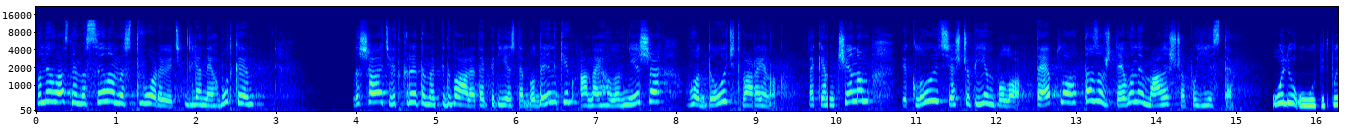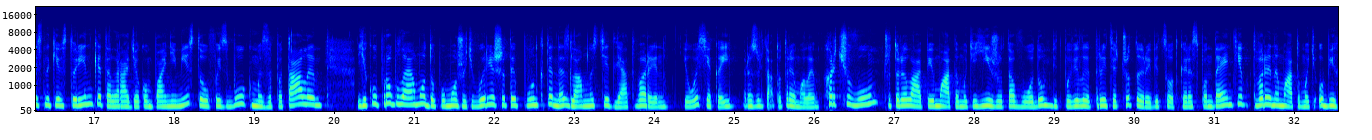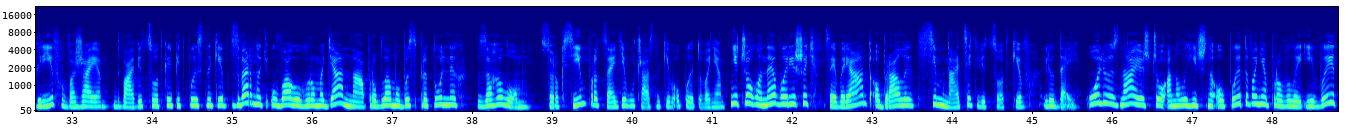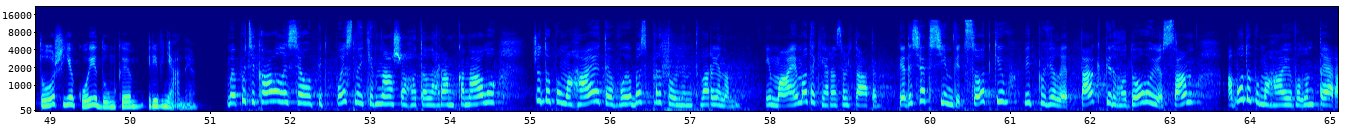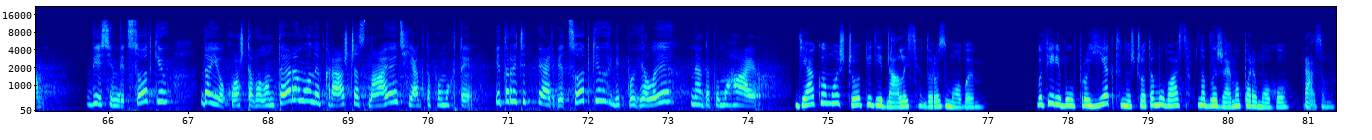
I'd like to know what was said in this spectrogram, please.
Вони власними силами створюють для них будки, лишають відкритими підвали та під'їзди будинків, а найголовніше годують тваринок. Таким чином піклуються, щоб їм було тепло та завжди вони мали що поїсти. Олю у підписників сторінки телерадіокомпанії місто у Фейсбук ми запитали, яку проблему допоможуть вирішити пункти незламності для тварин. І ось який результат отримали. Харчову чотирилапі матимуть їжу та воду. Відповіли 34% респондентів. Тварини матимуть обігрів, вважає 2% підписників. Звернуть увагу громадян на проблему безпритульних загалом. 47% учасників опитування. Нічого не вирішить. Цей варіант обрали 17% людей. Олю знаю, що аналогічне опитування провели і ви. Тож якої думки рівняни? Ми поцікавилися у підписників нашого телеграм-каналу, чи допомагаєте ви безпритульним тваринам. І маємо такі результати: 57% відповіли так, підгодовую сам або допомагаю волонтерам. 8% даю кошти волонтерам, вони краще знають, як допомогти. І 35% відповіли не допомагаю. Дякуємо, що під'єднались до розмови. В ефірі був проєкт Ну що там у вас? Наближаємо перемогу разом.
